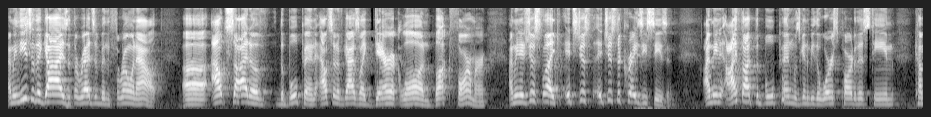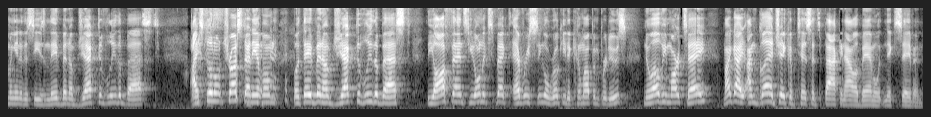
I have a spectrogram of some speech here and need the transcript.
I mean, these are the guys that the Reds have been throwing out. Uh, outside of the bullpen, outside of guys like Derek Law and Buck Farmer, I mean, it's just like it's just it's just a crazy season. I mean, I thought the bullpen was going to be the worst part of this team coming into the season. They've been objectively the best. I still don't trust any of them, but they've been objectively the best. The offense, you don't expect every single rookie to come up and produce. Noelvi Marte, my guy, I'm glad Jacob Tissett's back in Alabama with Nick Saban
